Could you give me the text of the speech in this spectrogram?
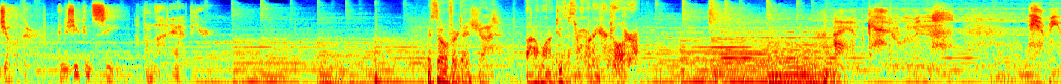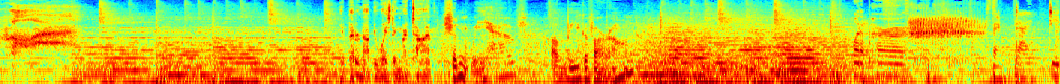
Joker. And as you can see, I'm a lot happier. It's over, Deadshot. I don't want to do this in front of your daughter. Better not be wasting my time. Shouldn't we have a league of our own? What a perfect idea.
